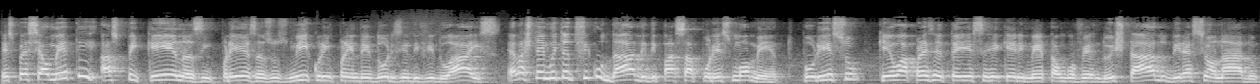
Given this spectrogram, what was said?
especialmente as pequenas empresas, os microempreendedores individuais, elas têm muita dificuldade de passar por esse momento. Por isso que eu apresentei esse requerimento ao governo do estado, direcionado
